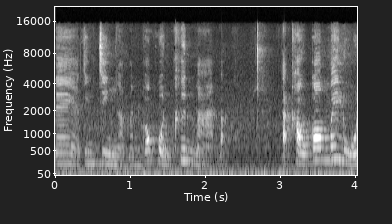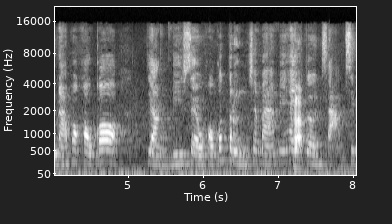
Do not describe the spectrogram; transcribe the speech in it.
แน่ จริง ๆอะมันก็ควรขึ้นมาแบบ แต่เขาก็ไม่รู้นะ เพราะเขาก็ อย่างดีเซลเขาก็ตรึงใช่ไหมไม่ให้ครับเกิน 30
